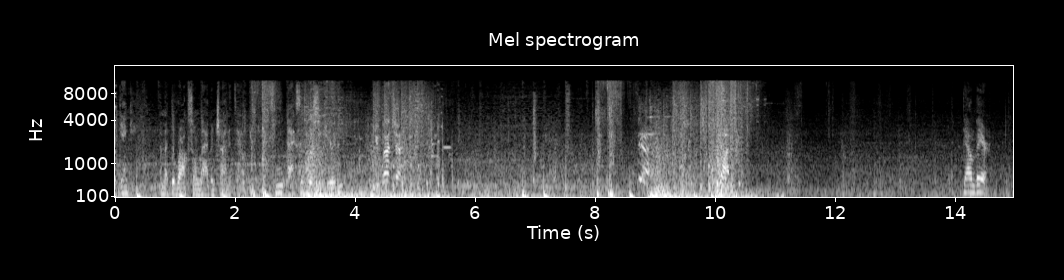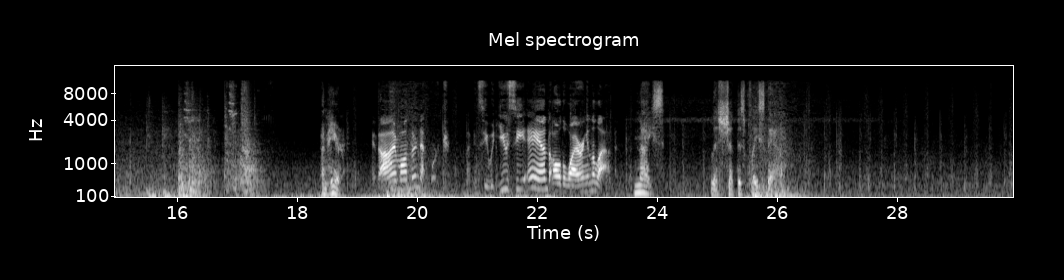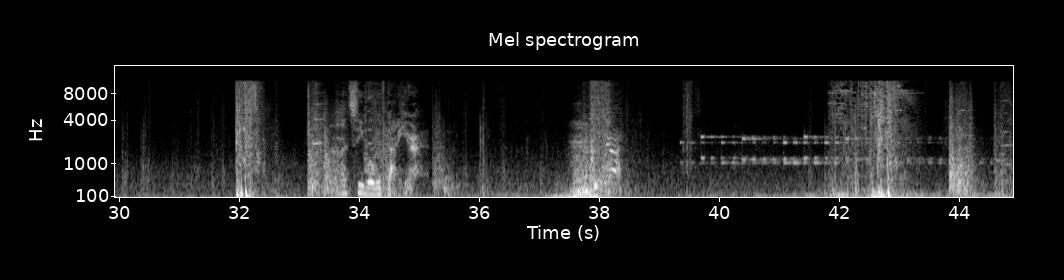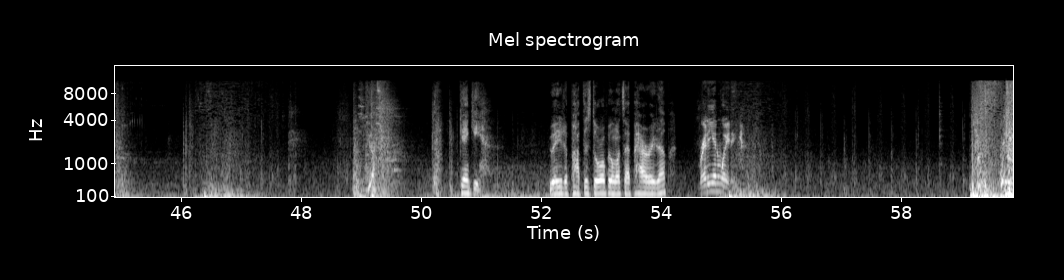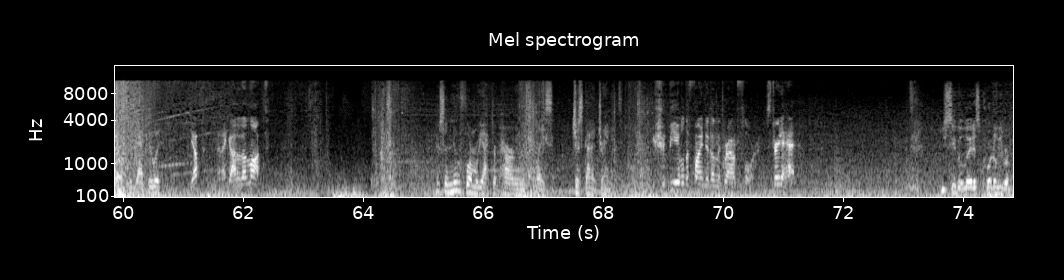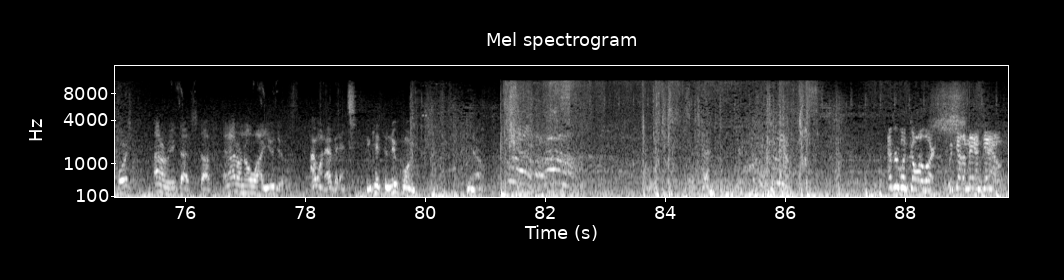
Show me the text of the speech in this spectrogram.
Ganke, I'm at the Roxxon lab in Chinatown. Can you access their security? You betcha. Down there. I'm here. And I'm on their network. I can see what you see and all the wiring in the lab. Nice. Let's shut this place down. Let's see what we've got here. Ganke, you ready to pop this door open once I power it up? Ready and waiting. Did that do it? Yep, and I got it unlocked. There's a Nuform reactor powering this place. Just gotta drain it. You should be able to find it on the ground floor. Straight ahead. You see the latest quarterly report? I don't read that stuff, and I don't know why you do. I want evidence in case the Nuform, you know. Everyone go alert! We've got a man down!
